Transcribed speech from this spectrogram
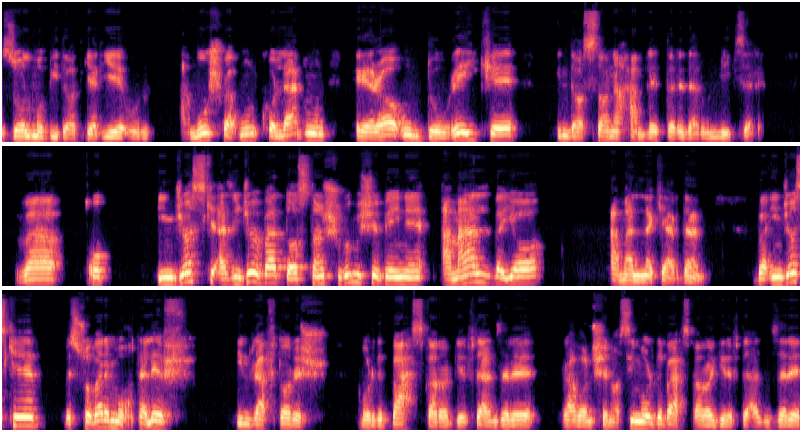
ظلم و بیدادگری اون اموش و اون کلا اون ایرا اون دوره ای که این داستان حملت داره در اون میگذره. و خب اینجاست که از اینجا به بعد داستان شروع میشه بین عمل و یا عمل نکردن. و اینجاست که به صور مختلف این رفتارش مورد بحث قرار گرفته از نظر روانشناسی مورد بحث قرار گرفته از نظر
